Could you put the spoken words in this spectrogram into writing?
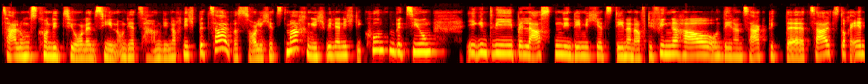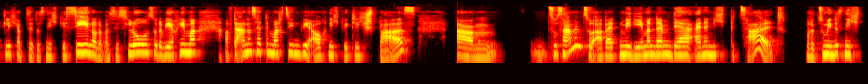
Zahlungskonditionen sind und jetzt haben die noch nicht bezahlt. Was soll ich jetzt machen? Ich will ja nicht die Kundenbeziehung irgendwie belasten, indem ich jetzt denen auf die Finger hau und denen sage, bitte zahlt's doch endlich, habt ihr das nicht gesehen oder was ist los oder wie auch immer. Auf der anderen Seite macht es irgendwie auch nicht wirklich Spaß. Ähm, zusammenzuarbeiten mit jemandem, der einen nicht bezahlt oder zumindest nicht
